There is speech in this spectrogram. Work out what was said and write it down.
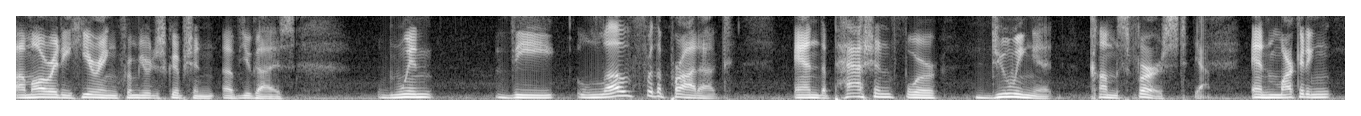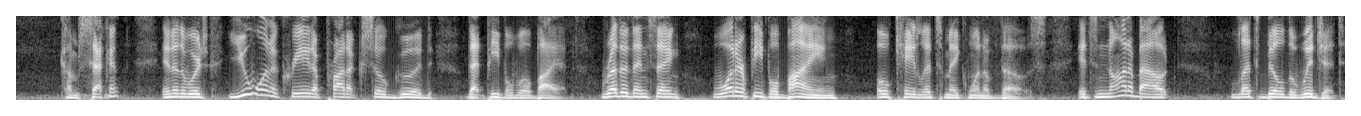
I'm already hearing from your description of you guys when the love for the product and the passion for doing it comes first Yeah. and marketing comes second. In other words, you want to create a product so good that people will buy it rather than saying, What are people buying? Okay, let's make one of those. It's not about let's build a widget,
